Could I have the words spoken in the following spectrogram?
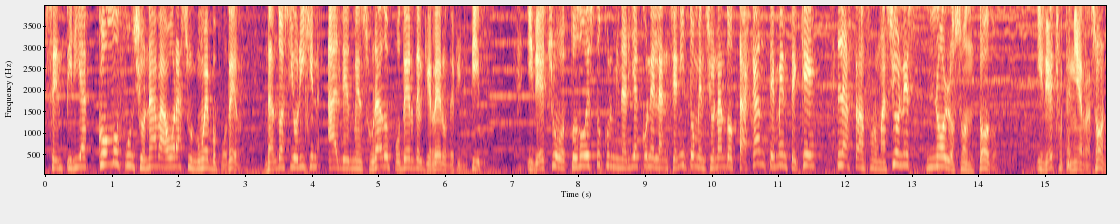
sentiría cómo funcionaba ahora su nuevo poder, dando así origen al desmensurado poder del guerrero definitivo. Y de hecho, todo esto culminaría con el ancianito mencionando tajantemente que las transformaciones no lo son todo y de hecho tenía razón.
